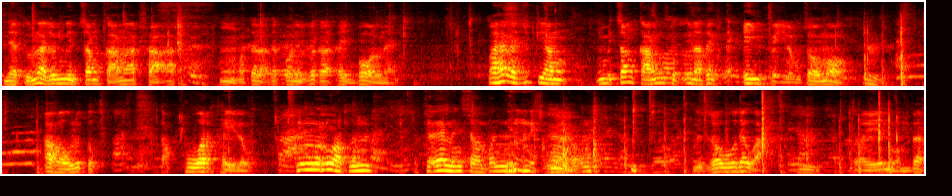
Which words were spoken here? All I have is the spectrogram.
nhà tụi là chúng mình trăng cẳng áp sao ừ hoặc là cái con này rất là ấy ball này. Mà hay là chút tiền mình trăng cẳng tụi cái là cái ấy bị lâu cho mà à hầu lúc tụi tập bùa thầy lâu nhưng ruột mình cho em mình sống bên mình cũng dâu đấy ạ? Rồi in một bер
